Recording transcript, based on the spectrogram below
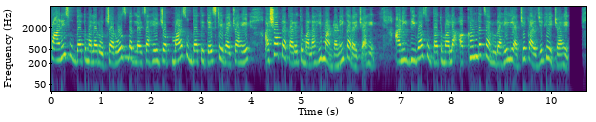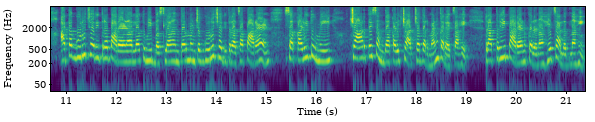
पाणी सुद्धा तुम्हाला रोजच्या रोज बदलायचं आहे जपमाळ सुद्धा तिथेच ठेवायची आहे अशा प्रकारे तुम्हाला ही मांडणी करायची आहे. आणि दिवा सुद्धा तुम्हाला अखंड चालू राहील याची काळजी घ्यायची आहे. आता गुरुचरित्र पारायणाला तुम्ही बसल्यानंतर म्हणजे गुरुचरित्राचा पारायण सकाळी तुम्ही चार ते संध्याकाळी चारच्या दरम्यान करायचं आहे. रात्री पारायण करणं हे चालत नाही.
